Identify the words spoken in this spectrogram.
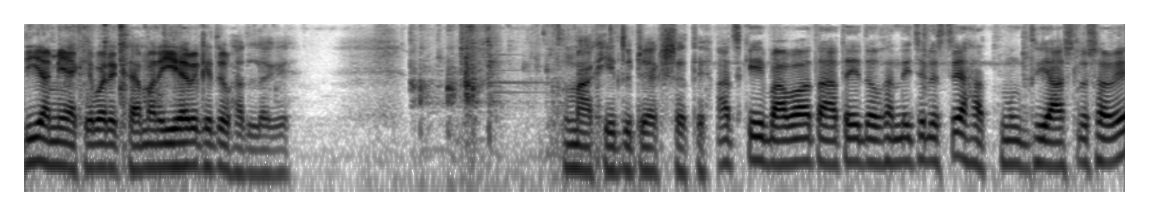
দিয়ে আমি একেবারে খাই আমার এইভাবে খেতে ভালো লাগে। মাখিয়ে দুটো একসাথে। আজকে এই বাবা তাড়াতাড়ি দোকান দিয়ে চলে এসছে হাত মুখ ধুয়ে আসলো সবে।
